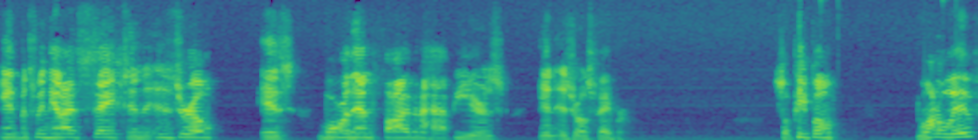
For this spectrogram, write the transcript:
in between the United States and Israel is more than five and a half years in Israel's favor. So people, you want to live,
